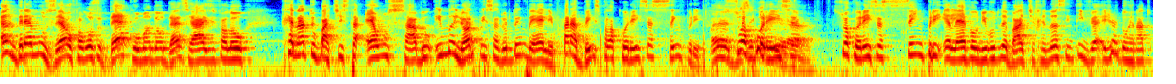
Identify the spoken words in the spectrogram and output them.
André Musel, o famoso Deco, mandou 10 reais e falou: Renato Batista é um sábio e melhor pensador do MBL. Parabéns pela coerência sempre. É, sua coerência. É. Sua coerência sempre eleva o nível do debate. Renan sente inveja do Renato É o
